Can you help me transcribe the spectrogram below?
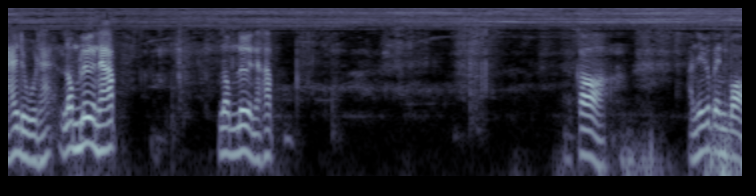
ให้ดูนะล่มลื่นนะครับล่มลื่นนะครับ ก็อันนี้ก็เป็นบ่อ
